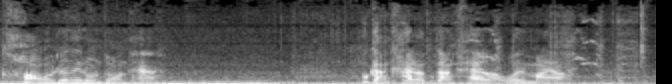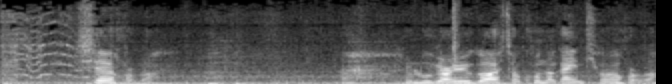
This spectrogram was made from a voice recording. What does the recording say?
烤着那种状态。不敢开了，不敢开了，我的妈呀！歇一会儿吧。哎，这路边有一个小空的，赶紧停一会儿吧。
